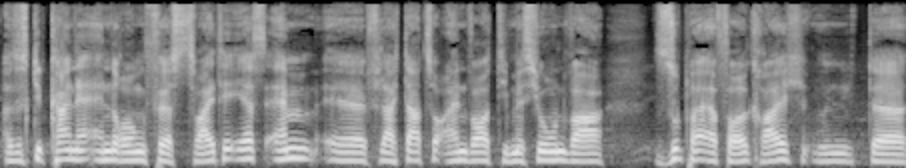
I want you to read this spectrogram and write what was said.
Also es gibt keine Änderungen fürs zweite ESM. Äh, vielleicht dazu ein Wort. Die Mission war super erfolgreich und äh,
